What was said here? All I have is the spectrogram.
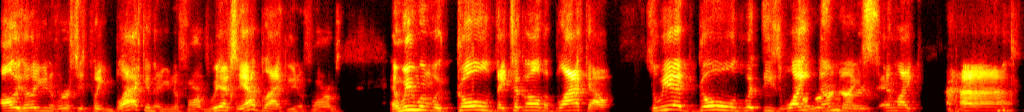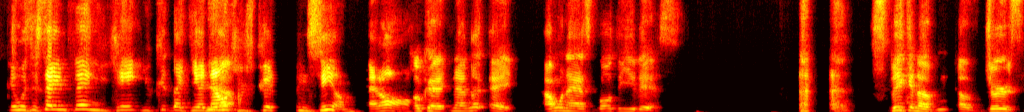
all these other universities putting black in their uniforms, we actually had black uniforms. And we went with gold. They took all the black out. So we had gold with these white oh, numbers. Nice. And like uh, it was the same thing. You can't, you could like the announcers yeah. couldn't see them at all. Okay. Now look, hey, I want to ask both of you this. Speaking of of jerseys,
